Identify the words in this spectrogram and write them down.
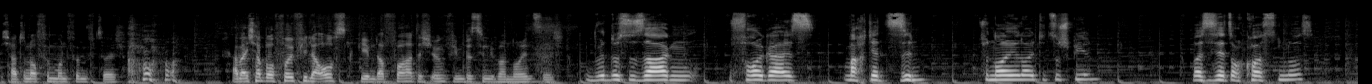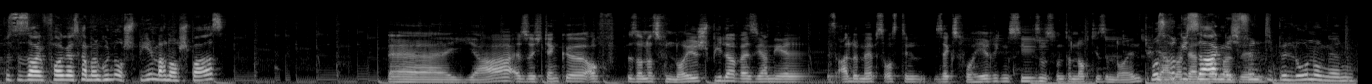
Ich hatte noch 55. Aber ich habe auch voll viele ausgegeben. Davor hatte ich irgendwie ein bisschen über 90. Würdest du sagen, Fall Guys macht jetzt Sinn, für neue Leute zu spielen? Weil es ist jetzt auch kostenlos. Würdest du sagen, Fall Guys kann man gut noch spielen, macht noch Spaß? Äh, ja, also ich denke auch besonders für neue Spieler, weil sie haben ja jetzt alle Maps aus den sechs vorherigen Seasons und dann noch diese neuen. Ich muss ja, wirklich sagen, ich finde die Belohnungen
